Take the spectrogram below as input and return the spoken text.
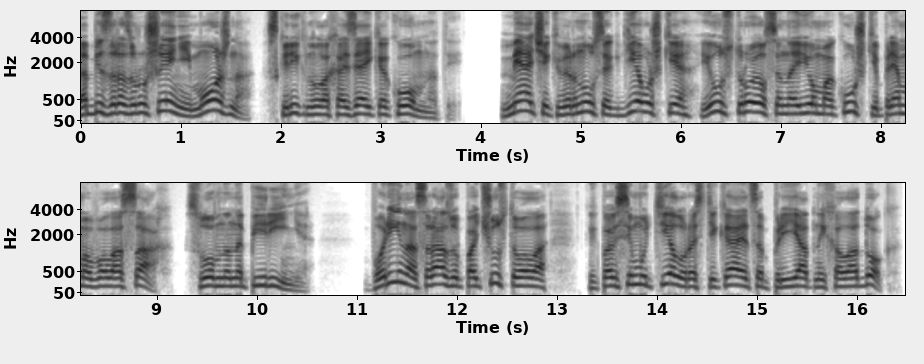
а без разрушений можно?» — вскрикнула хозяйка комнаты. Мячик вернулся к девушке и устроился на ее макушке прямо в волосах, словно на перине. Борина сразу почувствовала, как по всему телу растекается приятный холодок.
